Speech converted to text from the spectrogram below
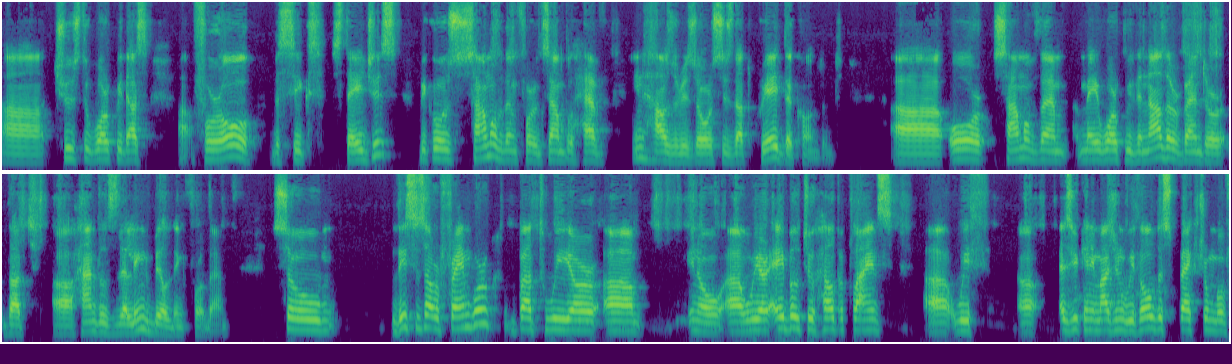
uh, choose to work with us uh, for all the six stages because some of them, for example, have in-house resources that create the content. Uh, or some of them may work with another vendor that uh, handles the link building for them. So this is our framework, but we are, um, you know, uh, we are able to help clients with, as you can imagine, with all the spectrum of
